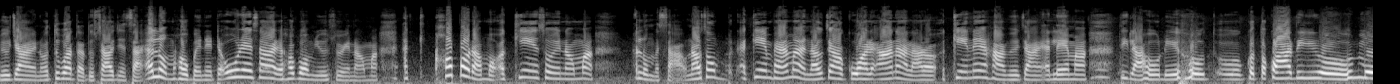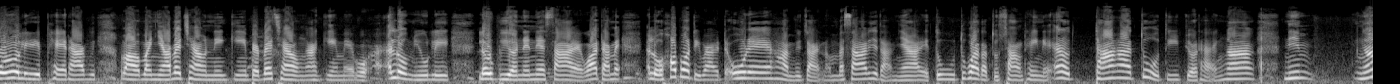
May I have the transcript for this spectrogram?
မျိုးကြရင်တော့သူ့ဘာတာသူစားခြင်းစားအဲ့လိုမဟုတ်ဘဲနဲ့တိုးတဲ့စားရတဲ့ဟော့ပေါ့မျိုးဆိုရင်တော့မှ ဟော့ပေါ့တော့မဟုတ်အကင်ဆိုရင်တော့မှအဲ့လိုမစားဘူးနောက်ဆုံးအကင်ဘန်းမှာနောက်ကြကိုကလည်းအားနာလာတော့အကင်နဲ့ဟာမျိုးကြရင်အလဲမှာတိလာဟိုလေဟိုဟိုတကွာသီးတို့မိုးတို့လေးဖယ်ထားပြီးဟိုညာဘက်ချောင်းနေကင်ဘက်ဘက်ချောင်းငါကင်ပဲပေါ့အဲ့လိုမျိုးလေးလုပ်ပြီးတော့နည်းနည်းစားရတယ်ကွာဒါပေမဲ့အဲ့လို hot pot တွေပါတိုးတဲ့ဟာမျိုးကြရင်တော့မစားပြတာများတယ် तू သူ့ဘာသာ तू စောင့်ထိန်တယ်အဲ့တော့ဒါဟာသူ့ကိုတီးပြောထားတယ်ငါနင်း ငါ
